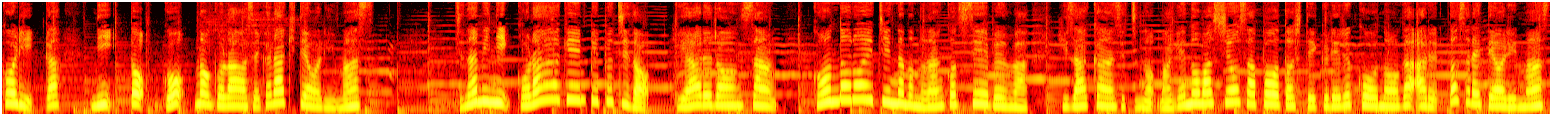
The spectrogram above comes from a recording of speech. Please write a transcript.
こりが2と5の語呂合わせから来ております。ちなみにコラーゲンペプチドヒアルロン酸コンドロイチンなどの軟骨成分は膝関節の曲げ伸ばしをサポートしてくれる効能があるとされております。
